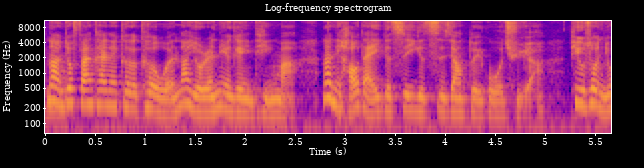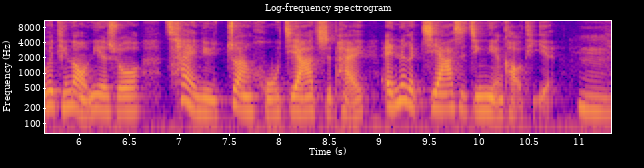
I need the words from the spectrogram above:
那你就翻开那课的课文，那有人念给你听嘛，那你好歹一个字一个字这样对过去啊。譬如说你就会听到我念说《菜女传胡家之拍》，哎，那个家是今年考题耶。嗯，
